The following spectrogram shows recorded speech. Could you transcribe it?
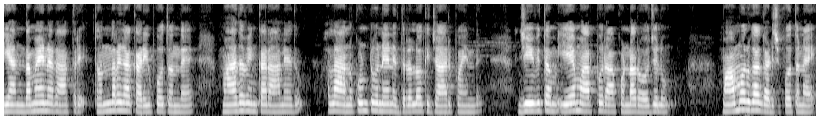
ఈ అందమైన రాత్రి తొందరగా కరిగిపోతుందే. మాధవ్ ఇంకా రాలేదు. అలా అనుకుంటూనే నిద్రలోకి జారిపోయింది. జీవితం ఏ మార్పు రాకుండా రోజులు మామూలుగా గడిచిపోతున్నాయి.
